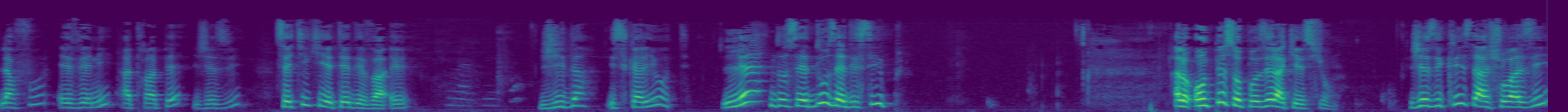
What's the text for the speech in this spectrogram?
la foule est venue attraper Jésus. C'est qui qui était devant eux Judas Iscariote, l'un de ses douze disciples. Alors, on peut se poser la question. Jésus-Christ a choisi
